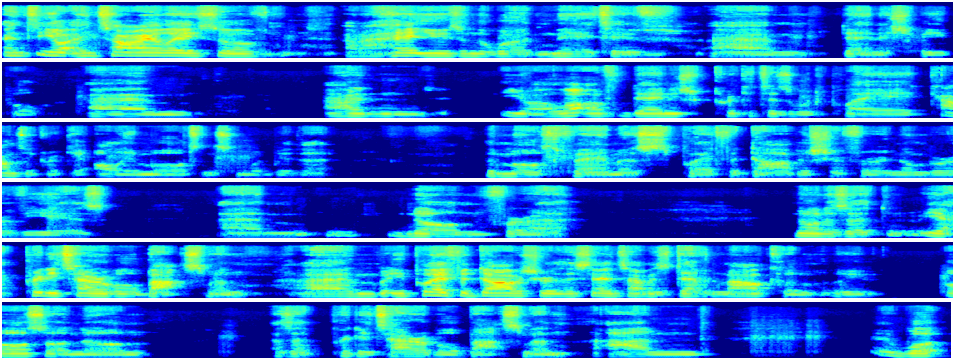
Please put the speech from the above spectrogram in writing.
and you know, entirely sort of, and I hate using the word native um, Danish people, um, and you know, a lot of Danish cricketers would play county cricket. Ollie Mortensen would be the the most famous, played for Derbyshire for a number of years um, known for a known as a yeah pretty terrible batsman. Um, but he played for Derbyshire at the same time as Devon Malcolm, who also known as a pretty terrible batsman. And what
